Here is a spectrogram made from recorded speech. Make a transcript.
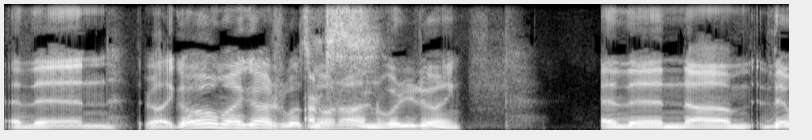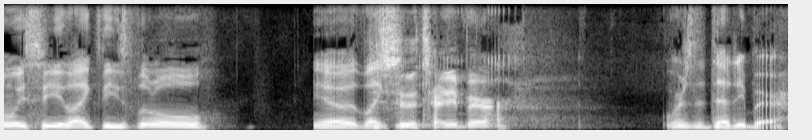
and then they're like, "Oh my gosh, what's I'm going on? What are you doing?" And then um, then we see like these little, you know, you like see the teddy bear? Where's the teddy bear?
